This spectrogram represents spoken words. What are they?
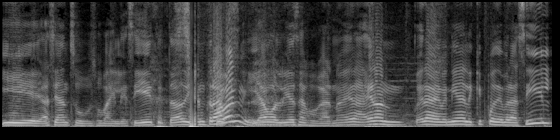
y hacían su, su bailecito y todo, y entraban y ya volvías a jugar, ¿no? Era, eran, era, venía el equipo de Brasil,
